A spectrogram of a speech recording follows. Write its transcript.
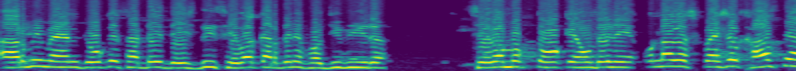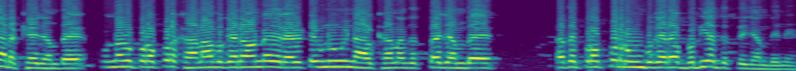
ਆਰਮੀ ਮੈਨ ਜੋ ਕਿ ਸਾਡੇ ਦੇਸ਼ ਦੀ ਸੇਵਾ ਕਰਦੇ ਨੇ ਫੌਜੀ ਵੀਰ ਸੇਵਾ ਮੁਕਤ ਹੋ ਕੇ ਆਉਂਦੇ ਨੇ, ਉਹਨਾਂ ਦਾ ਸਪੈਸ਼ਲ ਖਾਸ ਧਿਆਨ ਰੱਖਿਆ ਜਾਂਦਾ ਹੈ। ਉਹਨਾਂ ਨੂੰ ਪ੍ਰੋਪਰ ਖਾਣਾ ਵਗੈਰਾ, ਉਹਨਾਂ ਦੇ ਰਿਲੇਟਿਵ ਨੂੰ ਵੀ ਨਾਲ ਖਾਣਾ ਦਿੱਤਾ ਜਾਂਦਾ ਹੈ ਅਤੇ ਪ੍ਰੋਪਰ ਰੂਮ ਵਗੈਰਾ ਵਧੀਆ ਦਿੱਤੇ ਜਾਂਦੇ ਨੇ।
